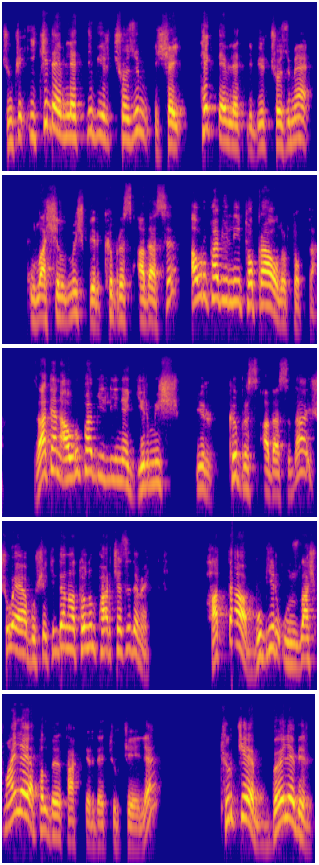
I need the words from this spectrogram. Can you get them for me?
Çünkü iki devletli bir çözüm şey tek devletli bir çözüme ulaşılmış bir Kıbrıs adası Avrupa Birliği toprağı olur toptan. Zaten Avrupa Birliği'ne girmiş bir Kıbrıs adası da şu veya bu şekilde NATO'nun parçası demektir. Hatta bu bir uzlaşmayla yapıldığı takdirde Türkiye ile Türkiye böyle bir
